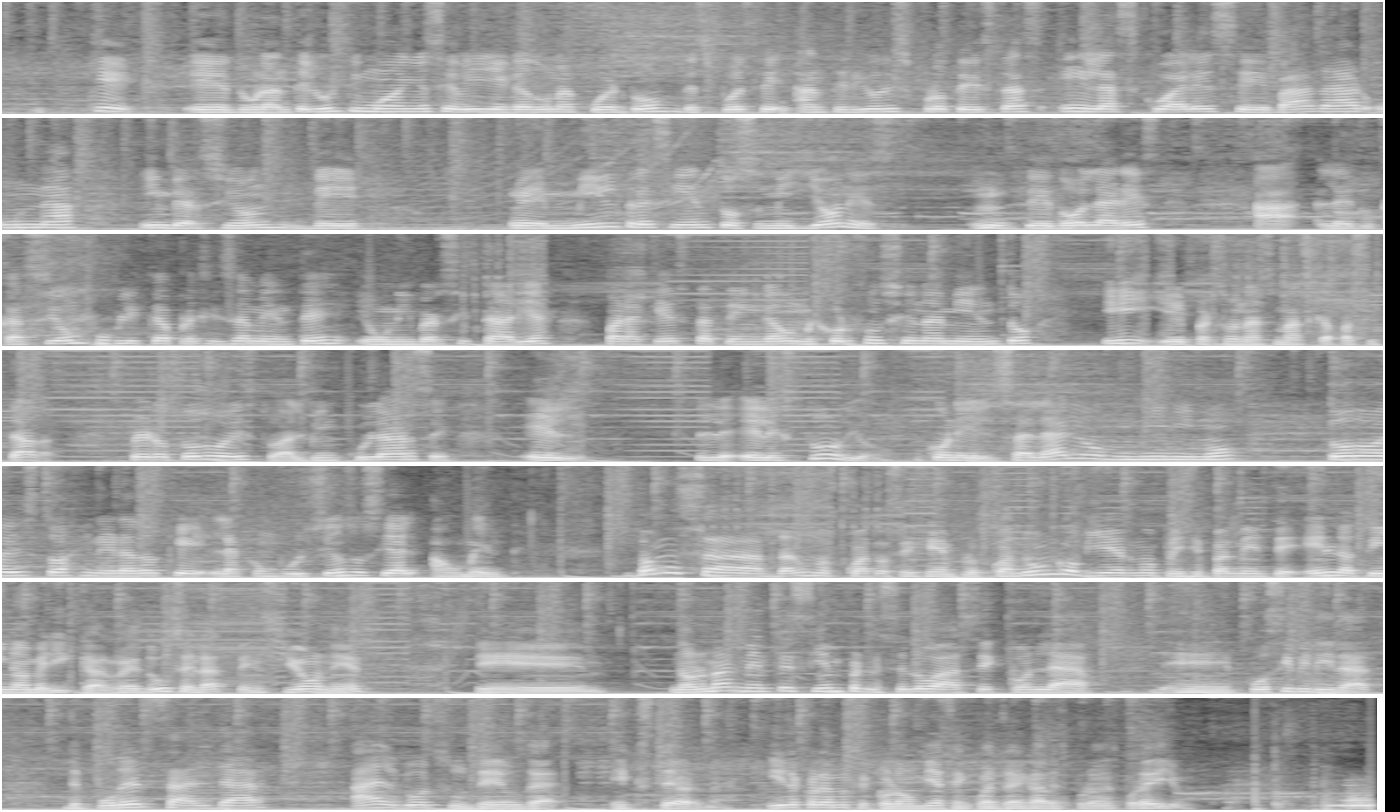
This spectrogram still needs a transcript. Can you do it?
que eh, durante el último año se había llegado a un acuerdo después de anteriores protestas en las cuales se va a dar una inversión de 1.300 eh, millones de dólares a la educación pública precisamente eh, universitaria para que ésta tenga un mejor funcionamiento y eh, personas más capacitadas. Pero todo esto al vincularse el, el estudio con el salario mínimo, todo esto ha generado que la convulsión social aumente. Vamos a dar unos cuantos ejemplos. Cuando un gobierno, principalmente en Latinoamérica, reduce las pensiones, eh, normalmente siempre se lo hace con la posibilidad de poder saldar algo su deuda externa. Y recordemos que Colombia se encuentra en graves problemas por ello.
